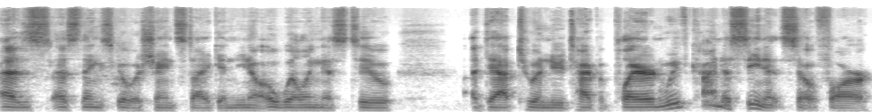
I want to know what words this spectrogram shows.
as as things go with Shane Steichen. You know, a willingness to adapt to a new type of player, and we've kind of seen it so far.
